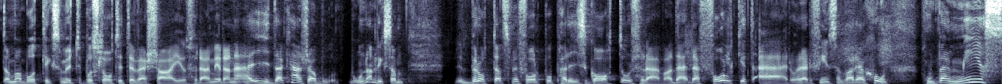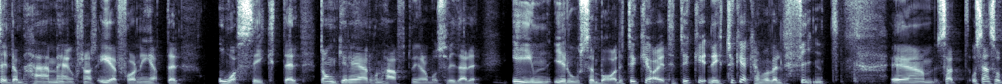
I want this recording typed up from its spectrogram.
de har bott liksom ute på slottet i Versailles och sådär. Medan Aida kanske har, hon har liksom brottats med folk på Paris gator, så där, va? Där, där folket är och där det finns en variation. Hon bär med sig de här människornas erfarenheter åsikter, de gräl hon haft med dem och så vidare, in i Rosenbad. Det tycker jag, det tycker, det tycker jag kan vara väldigt fint. Ehm, så att, och sen så,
